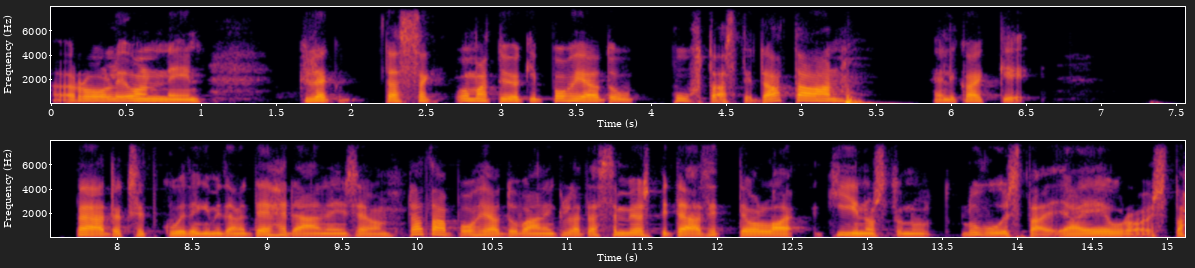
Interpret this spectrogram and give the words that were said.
rooli on, niin kyllä tässä oma työkin pohjautuu puhtaasti dataan, eli kaikki päätökset kuitenkin, mitä me tehdään, niin se on datapohjautuvaa, niin kyllä tässä myös pitää sitten olla kiinnostunut luvuista ja euroista,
